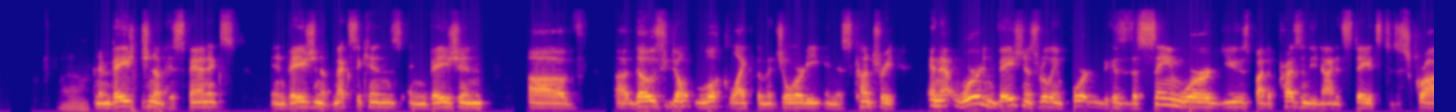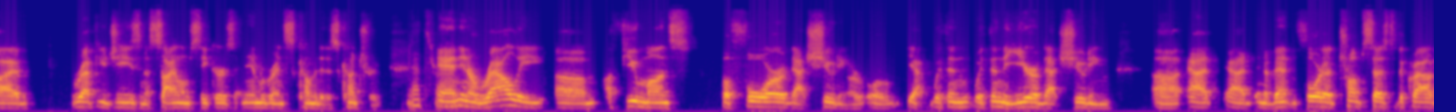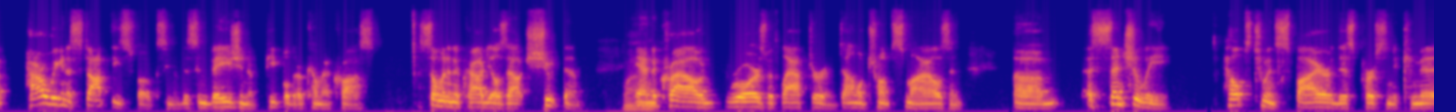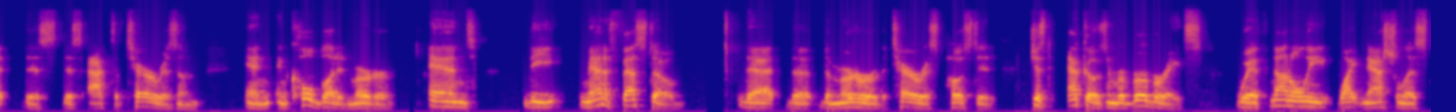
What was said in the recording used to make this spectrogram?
wow. an invasion of hispanics invasion of mexicans invasion of uh, those who don't look like the majority in this country and that word invasion is really important because it's the same word used by the president of the united states to describe refugees and asylum seekers and immigrants coming to this country. That's right. And in a rally um, a few months before that shooting, or, or, yeah, within within the year of that shooting, uh, at at an event in Florida, Trump says to the crowd, "How are we going to stop these folks? You know, this invasion of people that are coming across." Someone in the crowd yells out, "Shoot them!" Wow. And the crowd roars with laughter, and Donald Trump smiles, and um, essentially helps to inspire this person to commit this this act of terrorism and, and cold-blooded murder. And the manifesto that the, the murderer, the terrorist posted just echoes and reverberates with not only white nationalist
